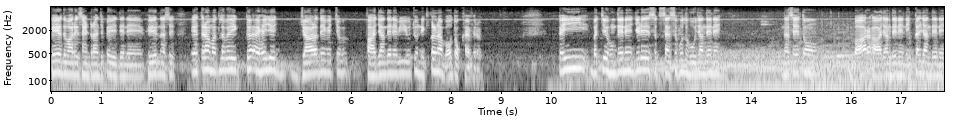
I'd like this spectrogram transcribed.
ਫਿਰ ਦੁਬਾਰੇ ਸੈਂਟਰਾਂ 'ਚ ਭੇਜਦੇ ਨੇ, ਫਿਰ ਨਸ਼ੇ, ਇਸ ਤਰ੍ਹਾਂ ਮਤਲਬ ਇੱਕ ਇਹੋ ਜਿਹੇ ਜਾਲ ਦੇ ਵਿੱਚ ਫਸ ਜਾਂਦੇ ਨੇ ਵੀ ਉਹ 'ਚੋਂ ਨਿਕਲਣਾ ਬਹੁਤ ਔਖਾ ਹੈ ਫਿਰ। ਕਈ ਬੱਚੇ ਹੁੰਦੇ ਨੇ ਜਿਹੜੇ ਸਕਸੈਸਫੁਲ ਹੋ ਜਾਂਦੇ ਨੇ, ਨਸ਼ੇ ਤੋਂ ਬਾਹਰ ਆ ਜਾਂਦੇ ਨੇ, ਨਿਕਲ ਜਾਂਦੇ ਨੇ।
